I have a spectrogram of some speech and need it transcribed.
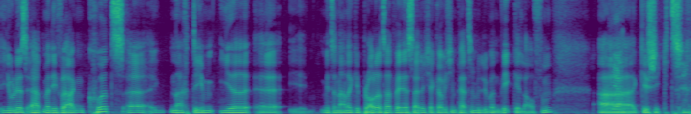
äh, Julius, er hat mir die Fragen kurz äh, nachdem ihr äh, miteinander geplaudert habt, weil ihr seid euch ja, glaube ich, in Pattonville über den Weg gelaufen, äh, geschickt.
